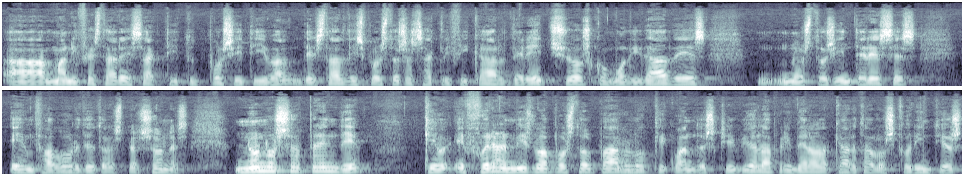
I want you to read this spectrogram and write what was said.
manifestar esa actitud positiva de estar dispuestos a sacrificar derechos, comodidades, nuestros intereses en favor de otras personas. No nos sorprende que fuera el mismo apóstol Pablo que cuando escribió la primera carta a los Corintios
